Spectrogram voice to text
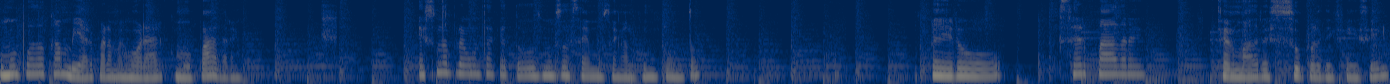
¿Cómo puedo cambiar para mejorar como padre? Es una pregunta que todos nos hacemos en algún punto. Pero ser padre, ser madre es súper difícil.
